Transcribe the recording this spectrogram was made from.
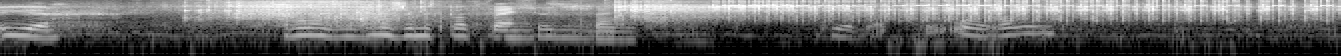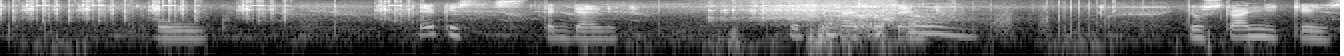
Є. Може, ми сказати Фенік. сьогодні. Фенікс. Ой, Паук. Якийсь стек 9. Почекайте цей. І останній кейс.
